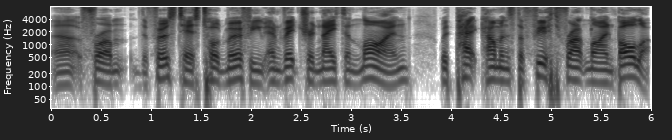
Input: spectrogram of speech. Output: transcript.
uh, from the first test, Todd Murphy, and veteran Nathan Lyon, with Pat Cummins, the fifth frontline bowler.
